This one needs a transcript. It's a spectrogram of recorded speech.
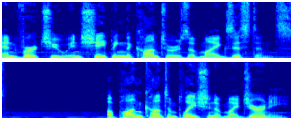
and virtue in shaping the contours of my existence. Upon contemplation of my journey,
